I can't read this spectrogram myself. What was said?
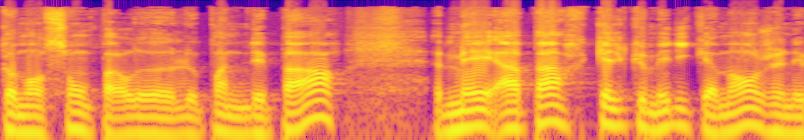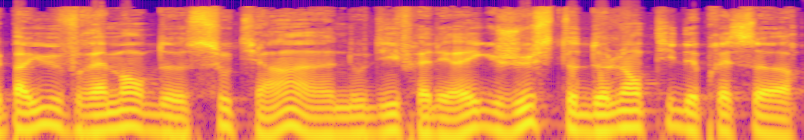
commençons par le, le, point de départ. Mais à part quelques médicaments, je n'ai pas eu vraiment de soutien, nous dit Frédéric, juste de l'antidépresseur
